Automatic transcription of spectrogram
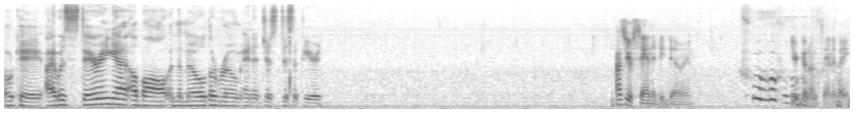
Okay, I was staring at a ball in the middle of the room and it just disappeared. How's your sanity doing? You're good on sanity.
